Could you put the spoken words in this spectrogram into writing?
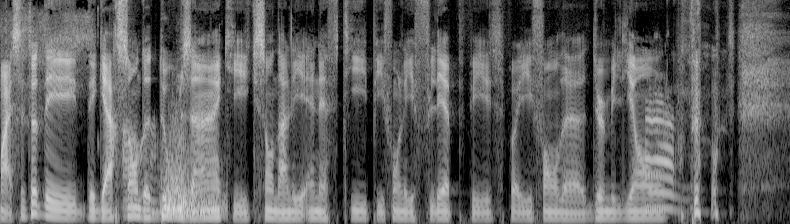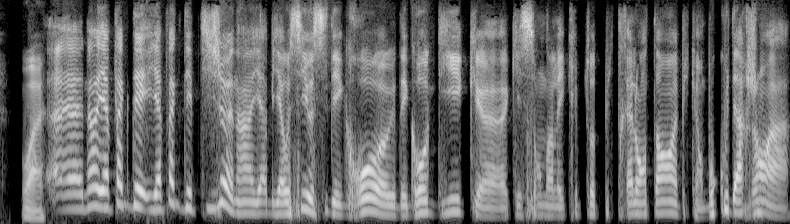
Ouais, c'est tous des, des, garçons de 12 ans qui, qui, sont dans les NFT, puis ils font les flips, puis ils font de 2 millions. Ah. Ouais. Euh, non, il n'y a, pas que des, a pas que des petits jeunes. Hein. Il y, a aussi, aussi des gros, euh, des gros geeks euh, qui sont dans les cryptos depuis très longtemps et puis qui ont beaucoup d'argent à,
